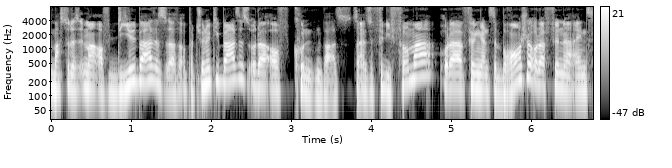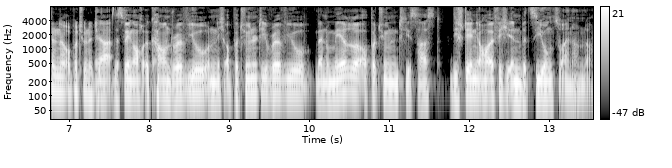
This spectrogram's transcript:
Machst du das immer auf Deal-Basis, auf Opportunity-Basis oder auf Kundenbasis? Also für die Firma oder für eine ganze Branche oder für eine einzelne Opportunity? Ja, deswegen auch Account Review und nicht Opportunity Review. Wenn du mehrere Opportunities hast, die stehen ja häufig in Beziehung zueinander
